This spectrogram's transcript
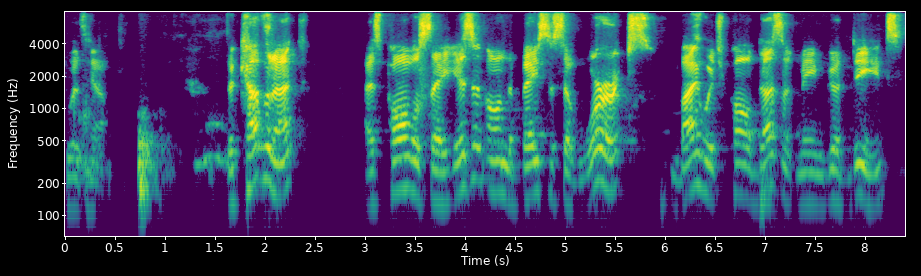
with him. The covenant, as Paul will say, isn't on the basis of works, by which Paul doesn't mean good deeds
